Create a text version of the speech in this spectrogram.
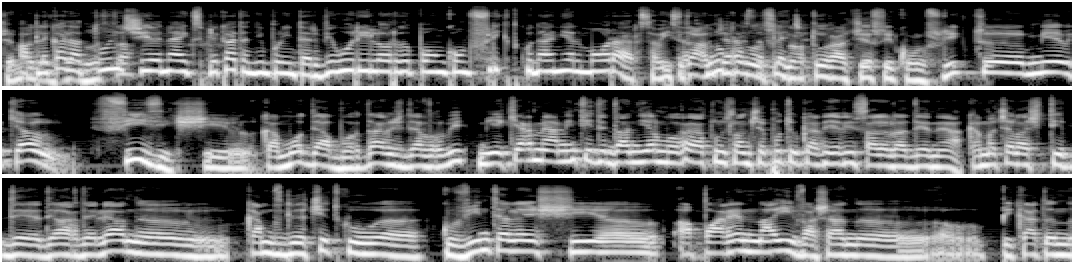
ceva a plecat atunci ăsta? și ne-a explicat în timpul interviurilor după un conflict cu Daniel Morar sau i s-a da, nu cunosc să plece. natura acestui conflict. Mie chiar fizic și ca mod de abordare și de a vorbi, mie chiar mi-a amintit de Daniel Morar atunci la începutul carierei sale la DNA. Cam același tip de, de ardelean, uh, cam zgârcit cu uh, cuvintele și uh, aparent naiv, așa, în, picat în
